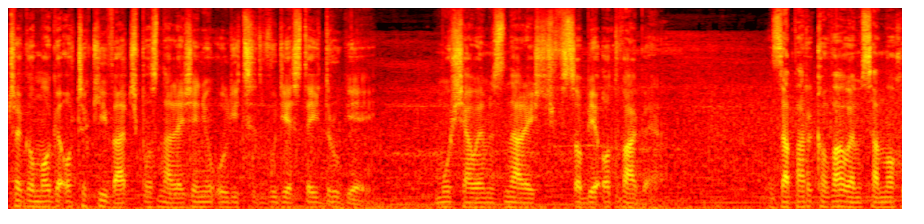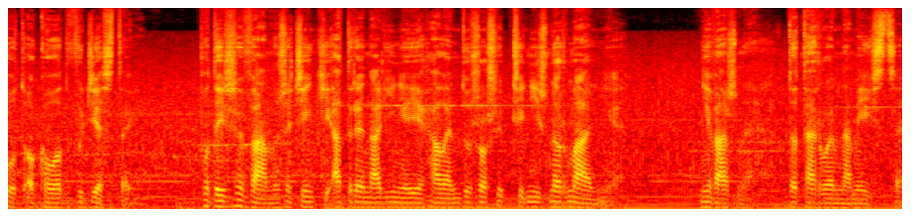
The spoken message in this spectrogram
czego mogę oczekiwać po znalezieniu ulicy 22. Musiałem znaleźć w sobie odwagę. Zaparkowałem samochód około 20. Podejrzewam, że dzięki adrenalinie jechałem dużo szybciej niż normalnie. Nieważne, dotarłem na miejsce.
